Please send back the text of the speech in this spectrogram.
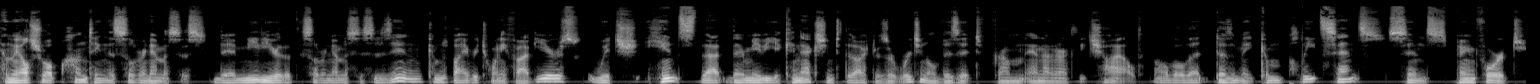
And they all show up hunting the Silver Nemesis. The meteor that the Silver Nemesis is in comes by every 25 years, which hints that there may be a connection to the Doctor's original visit from an unearthly child. Although that doesn't make complete sense, since Peinforte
